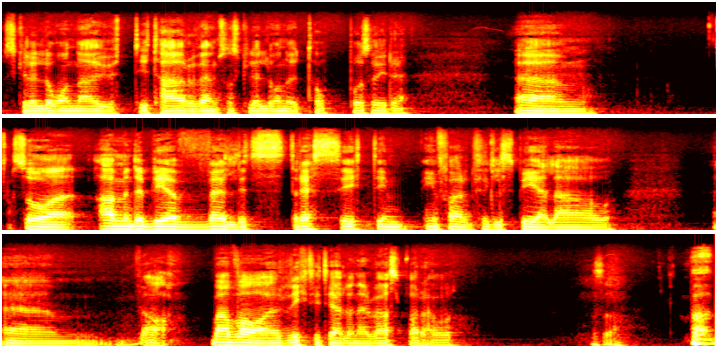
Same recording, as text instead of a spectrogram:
skulle låna ut gitarr och vem som skulle låna ut topp och så vidare. Ehm, så ja, men det blev väldigt stressigt in, inför att vi skulle spela och ehm, ja, man var riktigt jävla nervös bara. Och, och så. Vad,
